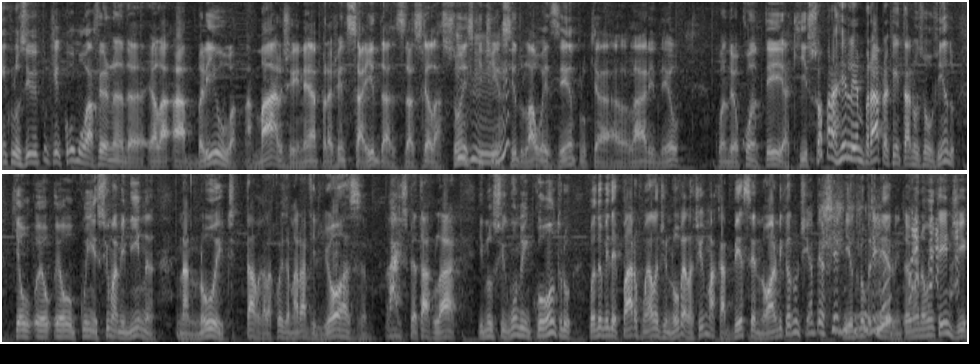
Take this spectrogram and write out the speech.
inclusive porque como a Fernanda, ela abriu a, a margem, né, para a gente sair das, das relações que tinha sido lá o exemplo que a Lari deu quando eu contei aqui, só para relembrar para quem está nos ouvindo, que eu, eu, eu conheci uma menina na noite tal, aquela coisa maravilhosa, ah, espetacular. E no segundo encontro, quando eu me deparo com ela de novo, ela tinha uma cabeça enorme que eu não tinha percebido no primeiro, então eu não entendi.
